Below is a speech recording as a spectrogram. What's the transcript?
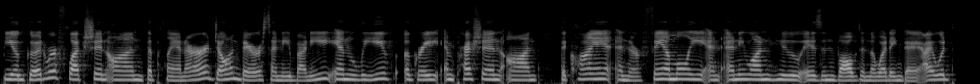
be a good reflection on the planner, don't embarrass anybody, and leave a great impression on the client and their family and anyone who is involved in the wedding day. I would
